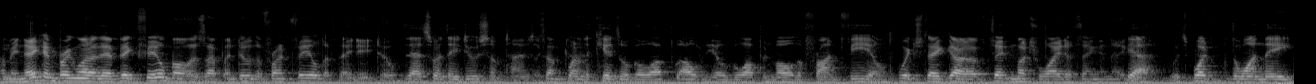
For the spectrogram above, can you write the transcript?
I mean, they can bring one of their big field mowers up and do the front field if they need to, that's what they do sometimes. Like, One of the kids will go up, out and he'll go up and mow the front field. which they got a thi- much wider thing and they. Yeah, it's what, the one they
